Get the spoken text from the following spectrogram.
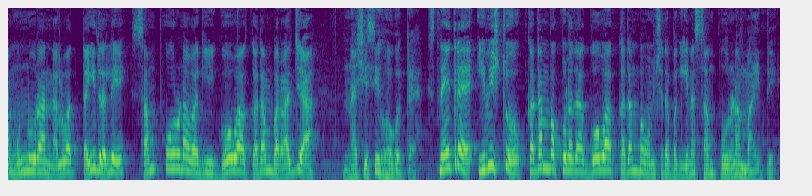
ಮುನ್ನೂರ ನಲವತ್ತೈದರಲ್ಲಿ ಸಂಪೂರ್ಣವಾಗಿ ಗೋವಾ ಕದಂಬ ರಾಜ್ಯ ನಶಿಸಿ ಹೋಗುತ್ತೆ. ಸ್ನೇಹಿತರೆ, ಇವಿಷ್ಟು ಕದಂಬ ಕುಲದ ಗೋವಾ ಕದಂಬ ವಂಶದ ಬಗೆಗಿನ ಸಂಪೂರ್ಣ ಮಾಹಿತಿ.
